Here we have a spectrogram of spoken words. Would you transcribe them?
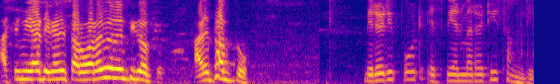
अशी मी या ठिकाणी सर्वांना विनंती करतो आणि थांबतो. Bureau report S B N Marathi Sangli.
